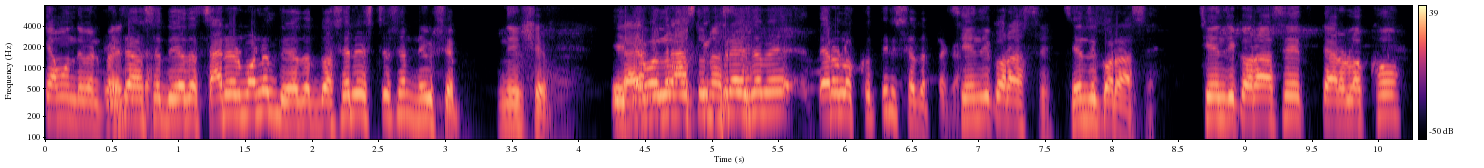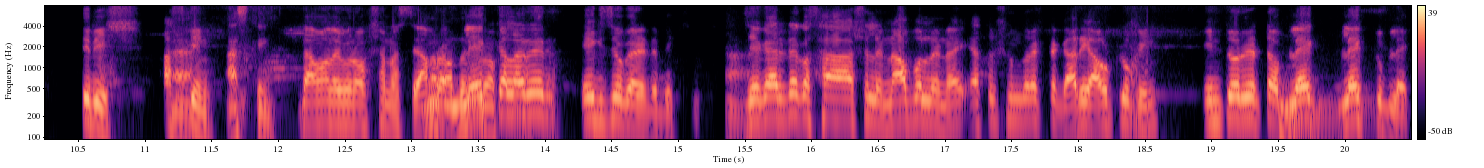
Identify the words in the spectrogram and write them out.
কেমন দেবেন প্রাইস এটা হচ্ছে দুই হাজার চারের মডেল দুই হাজার দশের registration new shape new shape এটা টায়ারগুলো নতুন প্রাইস হবে তেরো লক্ষ তিরিশ হাজার টাকা। সিএনজি করা আছে? চেঞ্জ করা আছে। সিএনজি করা আছে তেরো লক্ষ তিরিশ। আস্কিং আস্কিং দামাদামির অপশন আছে। আমরা ব্ল্যাক কালারের। এক্সিও গাড়িটা দেখি। হ্যাঁ। যে গাড়িটার কথা আসলে না বললে নয় এত সুন্দর একটা গাড়ি আউটলুকিং ইন্টেরিয়রটা ব্ল্যাক ব্ল্যাক টু ব্ল্যাক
